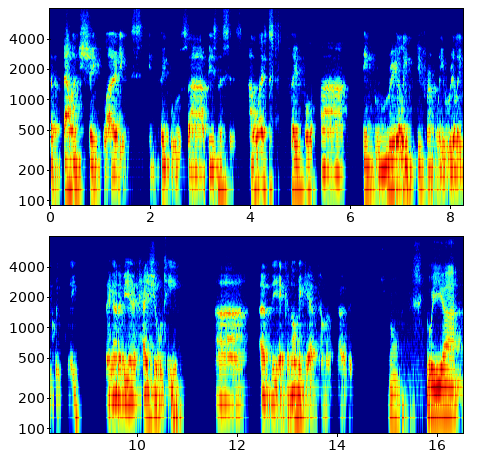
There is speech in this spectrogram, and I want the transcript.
the balance sheet loadings in people's uh, businesses. Unless people uh, think really differently, really quickly, they're going to be a casualty uh, of the economic outcome of COVID. Sure. We, uh,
